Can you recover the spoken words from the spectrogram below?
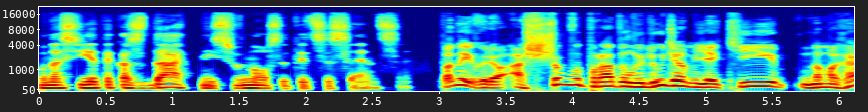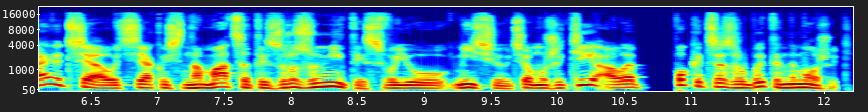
У нас є така здатність вносити ці сенси. Пане Ігорю, а що б ви порадили людям, які намагаються ось якось намацати, зрозуміти свою місію в цьому житті, але поки це зробити не можуть?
